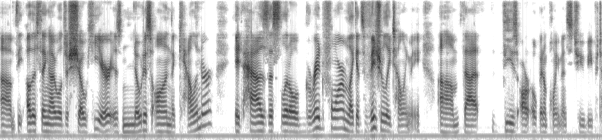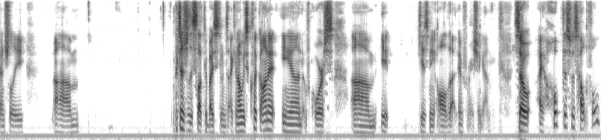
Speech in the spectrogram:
Um, the other thing I will just show here is notice on the calendar, it has this little grid form, like it's visually telling me um, that these are open appointments to be potentially um, potentially selected by students. I can always click on it and of course um, it gives me all of that information again. So I hope this was helpful.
